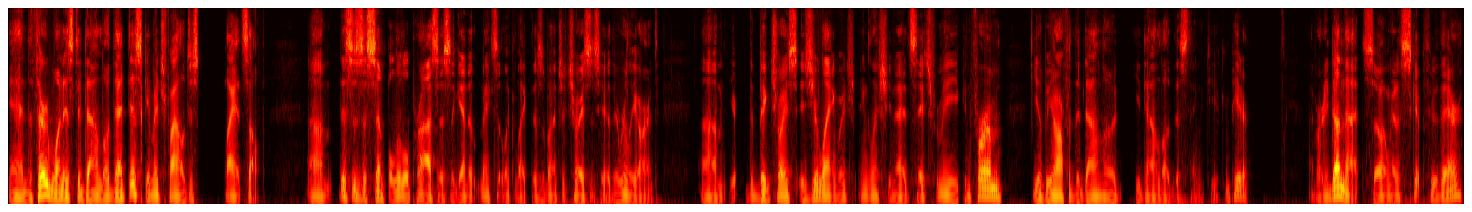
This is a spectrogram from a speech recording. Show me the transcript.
And the third one is to download that disk image file just by itself. Um, this is a simple little process. Again, it makes it look like there's a bunch of choices here. There really aren't. Um, the big choice is your language, English, United States for me. You confirm, you'll be offered the download. You download this thing to your computer. I've already done that, so I'm going to skip through there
